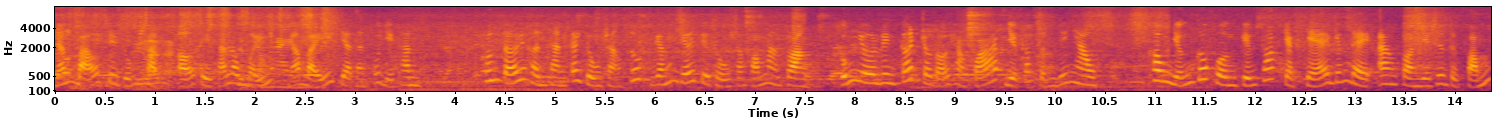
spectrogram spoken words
đảm bảo tiêu chuẩn sạch ở thị xã Long Mỹ, ngã bảy và thành phố Vị Thanh hướng tới hình thành các vùng sản xuất gắn với tiêu thụ sản phẩm an toàn, cũng như liên kết trao đổi hàng hóa giữa các tỉnh với nhau. Không những góp phần kiểm soát chặt chẽ vấn đề an toàn vệ sinh thực phẩm,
